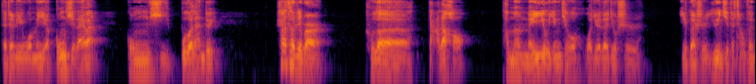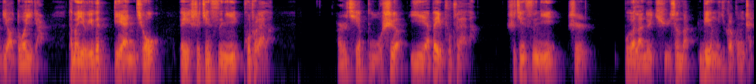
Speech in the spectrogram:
在这里，我们也恭喜莱万。恭喜波兰队，沙特这边除了打得好，他们没有赢球。我觉得就是一个是运气的成分比较多一点。他们有一个点球被施钦斯尼扑出来了，而且补射也被扑出来了。施钦斯尼是波兰队取胜的另一个功臣。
